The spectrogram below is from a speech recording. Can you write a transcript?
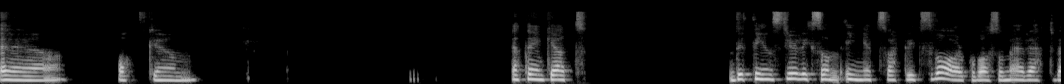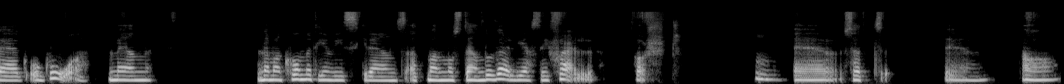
Eh, och eh, jag tänker att det finns ju liksom inget svartvitt svar på vad som är rätt väg att gå. Men när man kommer till en viss gräns att man måste ändå välja sig själv först. Mm. Eh, så, att, eh, ja,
